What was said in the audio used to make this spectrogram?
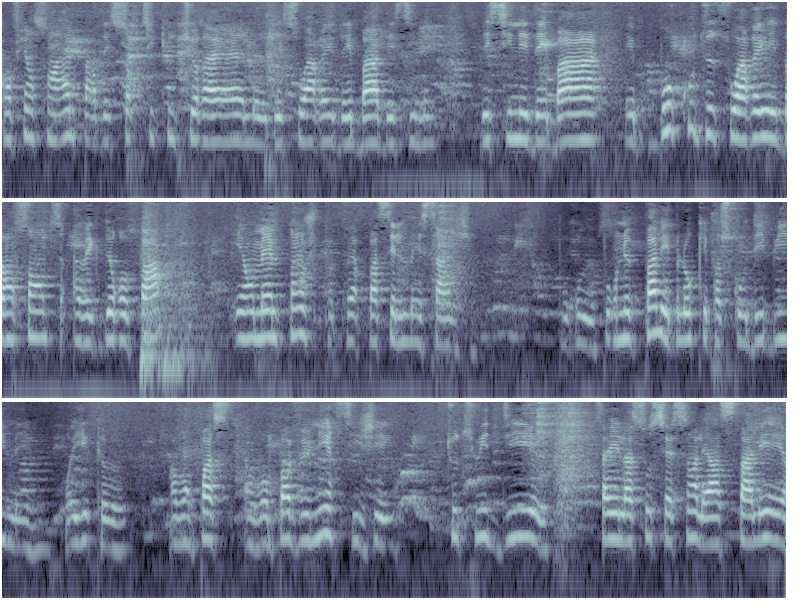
confiance en elles par des sorties culturelles, des soirées débats, des ciné, des ciné-débats et beaucoup de soirées dansantes avec des repas. Et en même temps, je peux faire passer le message pour, pour ne pas les bloquer parce qu'au début, mais vous voyez que avant pas, pas venir, si j'ai tout de suite dit ça y est, l'association, elle est installée,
